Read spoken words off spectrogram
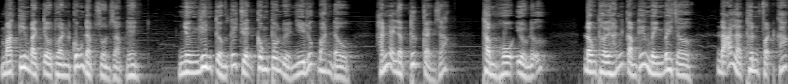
Mà tim Bạch Tiểu Thuần cũng đập dồn dập lên, Nhưng liên tưởng tới chuyện công tôn Nguyễn Nhi lúc ban đầu, Hắn lại lập tức cảnh giác, Thầm hô yêu nữ. Đồng thời hắn cảm thấy mình bây giờ Đã là thân phận khác,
